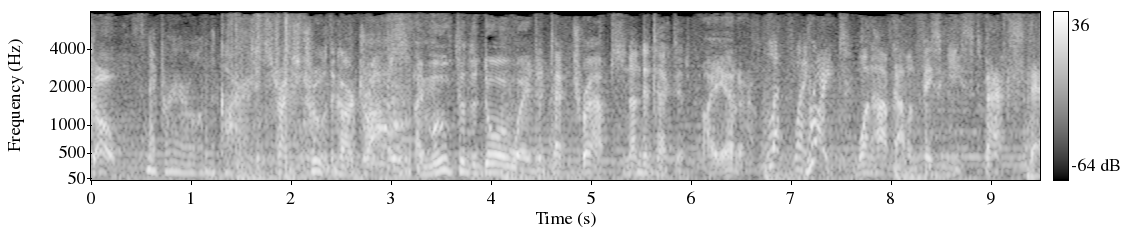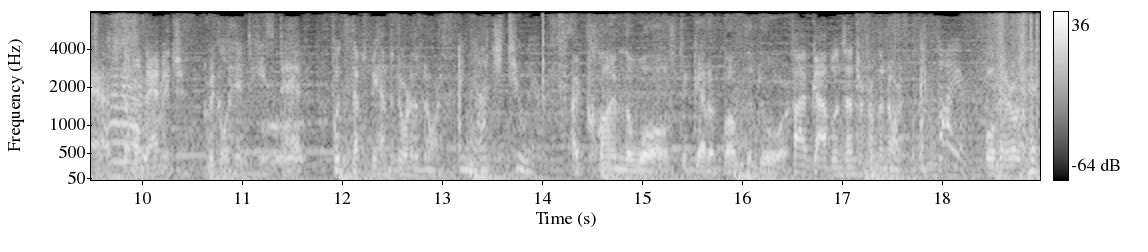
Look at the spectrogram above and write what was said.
Go. Sniper arrow on the guard. It strikes true. The guard drops. I move to the doorway, detect traps. None detected. I enter. Left flank. Right! One hobgoblin facing east. Backstab. Double damage. Critical hit. He's dead. Footsteps behind the door to the north. I notch two arrows. I climb the walls to get above the door. Five goblins enter from the north. I fire. Both arrows hit.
